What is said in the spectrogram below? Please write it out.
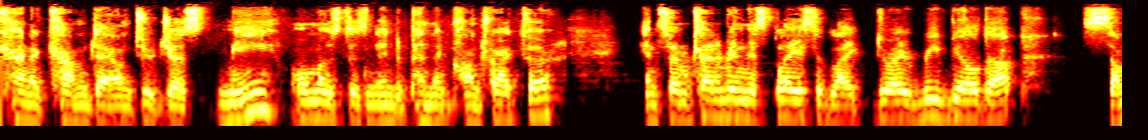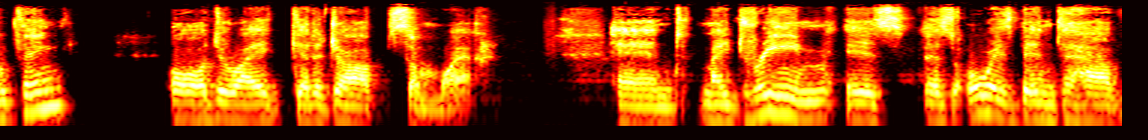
kind of come down to just me, almost as an independent contractor. And so I'm kind of in this place of like, do I rebuild up something or do I get a job somewhere? And my dream is has always been to have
